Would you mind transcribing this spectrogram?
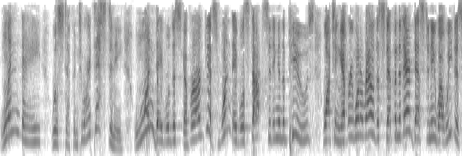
one day we'll step into our destiny. One day we'll discover our gifts. One day we'll stop sitting in the pews watching everyone around us step into their destiny while we just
